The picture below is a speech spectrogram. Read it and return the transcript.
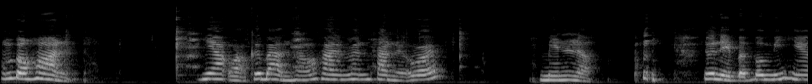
มันบ่ฮ้อน เหียออกคือบ้านเขาพันมันพันเลยโอ้ยม็นแล้วอยู่นี่แบบบ่มีเหีย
